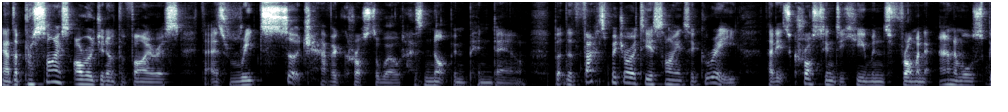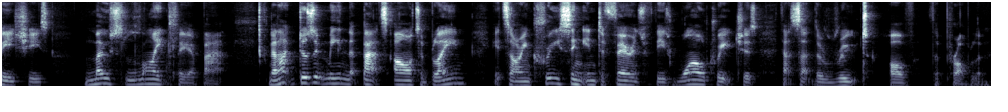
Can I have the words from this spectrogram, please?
Now, the precise origin of the virus that has wreaked such havoc across the world has not been pinned down, but the vast majority of science agree that it's crossed into humans from an animal species, most likely a bat. Now, that doesn't mean that bats are to blame, it's our increasing interference with these wild creatures that's at the root of the problem.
